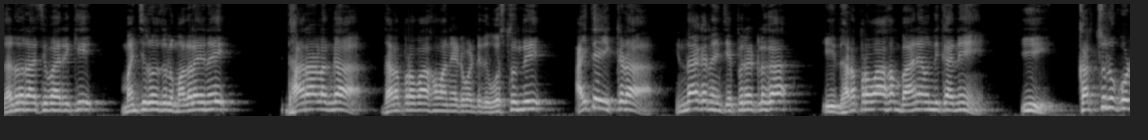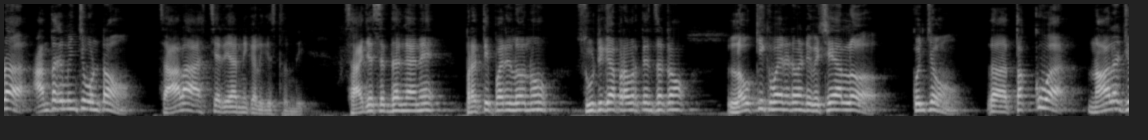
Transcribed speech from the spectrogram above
ధనురాశి వారికి మంచి రోజులు మొదలైనవి ధారాళంగా ధన ప్రవాహం అనేటువంటిది వస్తుంది. అయితే ఇక్కడ ఇందాక నేను చెప్పినట్లుగా ఈ ధన ప్రవాహం బాగానే ఉంది కానీ ఈ ఖర్చులు కూడా అంతకుమించి ఉండటం చాలా ఆశ్చర్యాన్ని కలిగిస్తుంది. సహజ సిద్ధంగానే ప్రతి పనిలోనూ సూటిగా ప్రవర్తించటం లౌకికమైనటువంటి విషయాల్లో కొంచెం తక్కువ నాలెడ్జ్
